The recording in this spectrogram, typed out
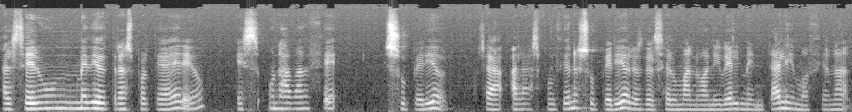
Al ser un medio de transporte aéreo, es un avance superior, sea, a las funciones superiores del ser humano a nivel mental y emocional.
